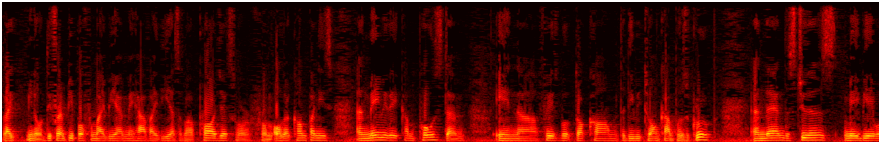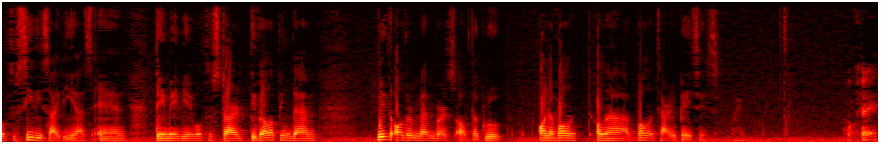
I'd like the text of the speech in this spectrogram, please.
like you know different people from IBM may have ideas about projects or from other companies and maybe they can post them in uh, facebook.com the db2 on campus group and then the students may be able to see these ideas and they may be able to start developing them with other members of the group on a, volunt- on a voluntary basis? Okay.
